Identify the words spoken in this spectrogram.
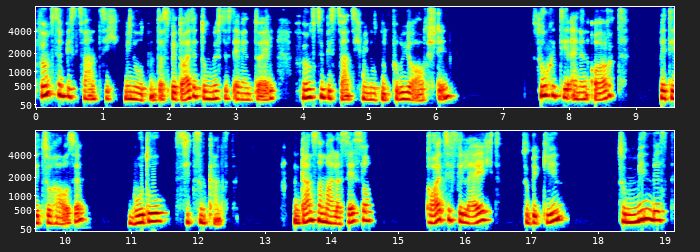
15 bis 20 Minuten. Das bedeutet, du müsstest eventuell 15 bis 20 Minuten früher aufstehen. Suche dir einen Ort bei dir zu Hause, wo du sitzen kannst. Ein ganz normaler Sessel. Kreuze vielleicht zu Beginn zumindest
